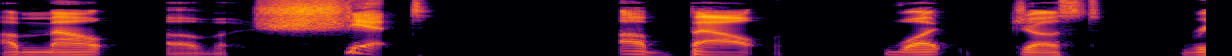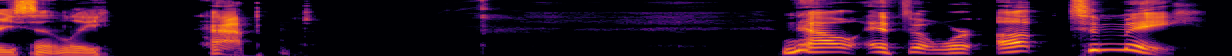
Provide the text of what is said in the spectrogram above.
amount of shit about what just recently happened. Now, if it were up to me,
